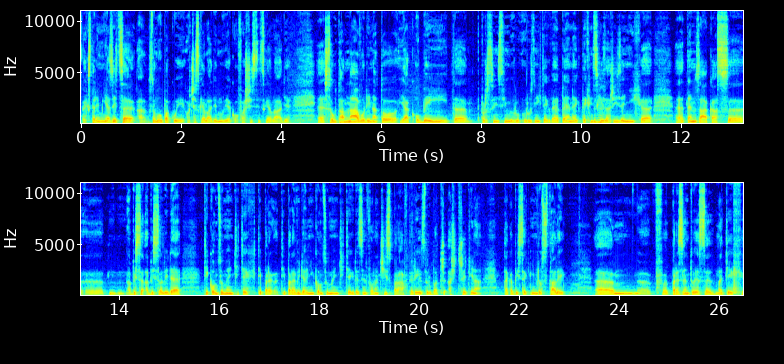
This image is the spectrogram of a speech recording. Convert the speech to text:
v extrémním jazyce. A znovu opakuji, o české vládě mluví jako o fašistické vládě. Eh, jsou tam návody na to, jak obejít eh, prostřednictvím různých těch VPN, technických mm. zařízeních, eh, ten zákaz, aby se, aby se lidé ti konzumenti těch, ty, pra, ty pravidelní konzumenti těch dezinformačních zpráv, který je zhruba tři, až třetina, tak aby se k ním dostali. Um, prezentuje se na těch,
